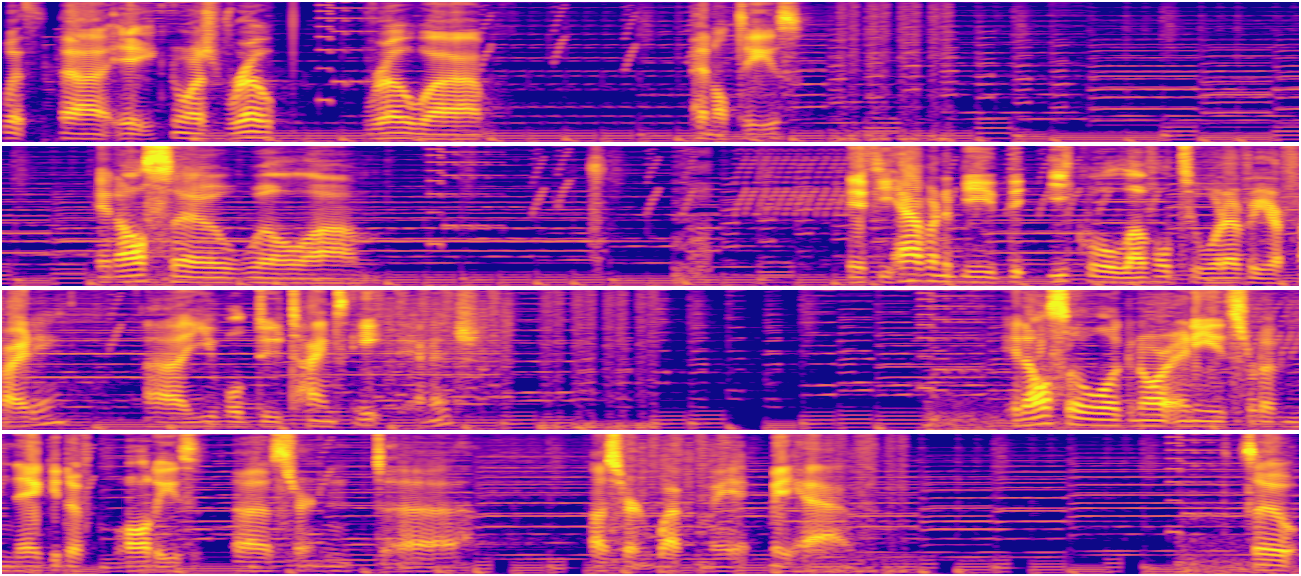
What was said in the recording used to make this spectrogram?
with, uh, it ignores row, row uh, penalties. It also will, um, if you happen to be the equal level to whatever you're fighting, uh, you will do times 8 damage. It also will ignore any sort of negative qualities a certain uh, a certain weapon may, may have. So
